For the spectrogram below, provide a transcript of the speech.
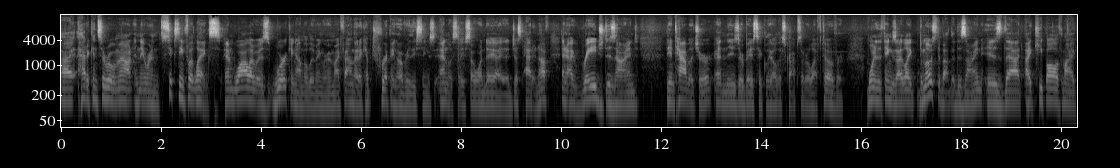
I had a considerable amount and they were in 16 foot lengths. And while I was working on the living room, I found that I kept tripping over these things endlessly. So one day I had just had enough and I rage designed the entablature, and these are basically all the scraps that are left over. One of the things I like the most about the design is that I keep all of my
